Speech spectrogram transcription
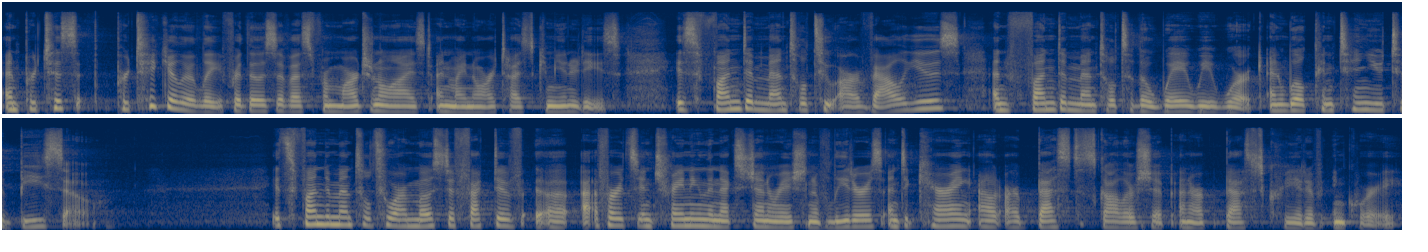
and particularly for those of us from marginalized and minoritized communities, is fundamental to our values and fundamental to the way we work, and will continue to be so. It's fundamental to our most effective uh, efforts in training the next generation of leaders and to carrying out our best scholarship and our best creative inquiry.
